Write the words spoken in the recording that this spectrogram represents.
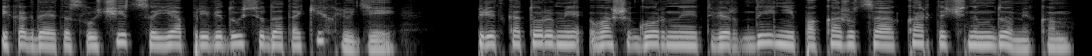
И когда это случится, я приведу сюда таких людей, перед которыми ваши горные твердыни покажутся карточным домиком.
